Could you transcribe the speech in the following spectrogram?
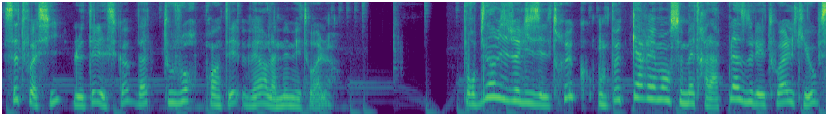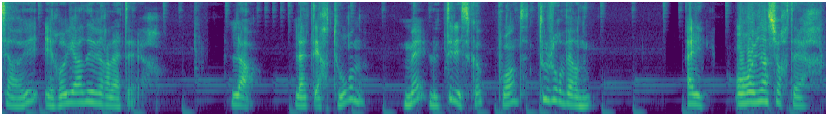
Cette fois-ci, le télescope va toujours pointer vers la même étoile. Pour bien visualiser le truc, on peut carrément se mettre à la place de l'étoile qui est observée et regarder vers la Terre. Là, la Terre tourne, mais le télescope pointe toujours vers nous. Allez, on revient sur Terre.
